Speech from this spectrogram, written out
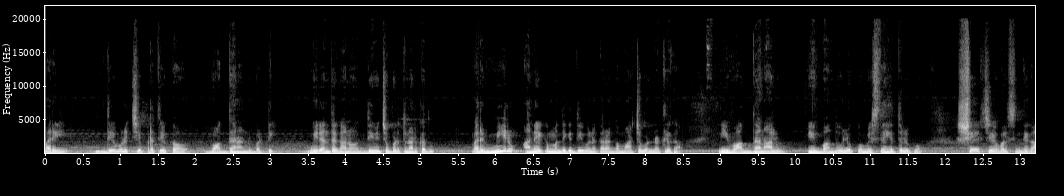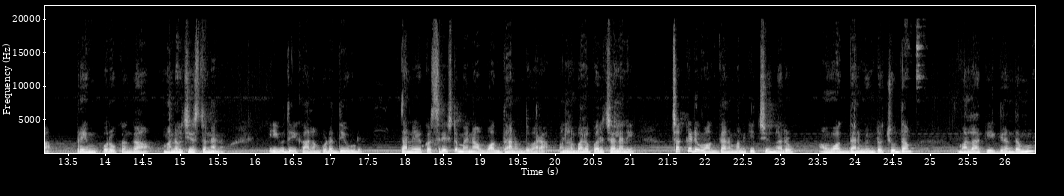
మరి దేవుడిచ్చే ప్రతి ఒక్క వాగ్దానాన్ని బట్టి మీరెంతగానో దీవించబడుతున్నారు కదా? మరి మీరు అనేక మందికి దీవెనకరంగా మార్చబడినట్లుగా ఈ వాగ్దానాలు మీ బంధువులకు మీ స్నేహితులకు షేర్ చేయవలసిందిగా ప్రేమపూర్వకంగా మనవి చేస్తున్నాను. ఈ ఉదయకాలం కూడా దేవుడు తన యొక్క శ్రేష్టమైన వాగ్దానం ద్వారా మనల్ని బలపరచాలని చక్కటి వాగ్దానం మనకి ఇచ్చి ఉన్నారు. ఆ వాగ్దానం ఏమిటో చూద్దాం. మలాకి గ్రంథము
